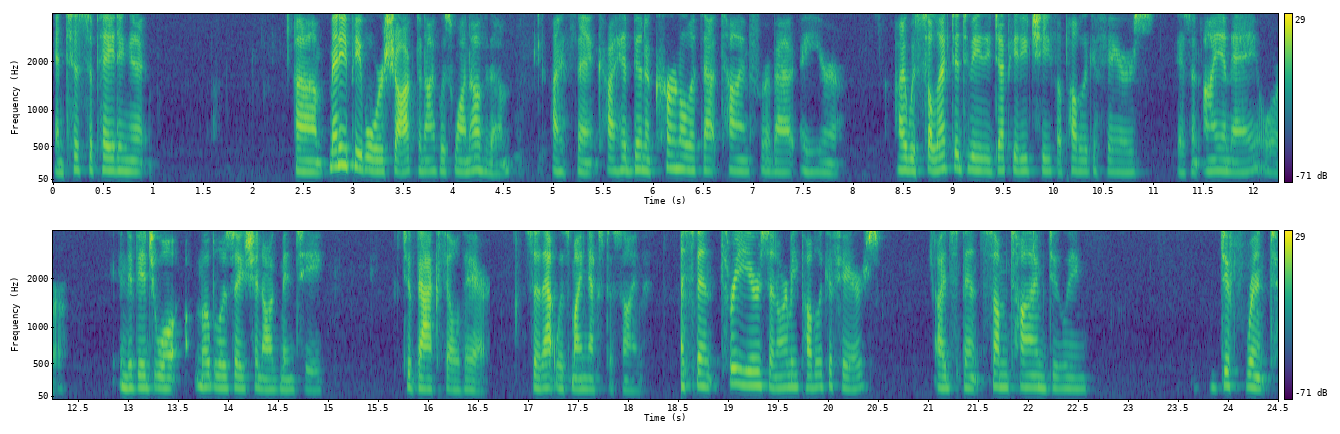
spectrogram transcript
anticipating it. Um, many people were shocked, and I was one of them, I think. I had been a colonel at that time for about a year. I was selected to be the Deputy Chief of Public Affairs as an IMA or individual mobilization augmentee to backfill there. So that was my next assignment. I spent three years in Army Public Affairs. I'd spent some time doing different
